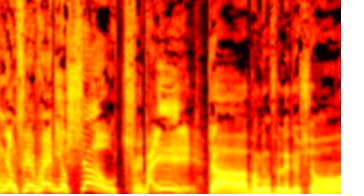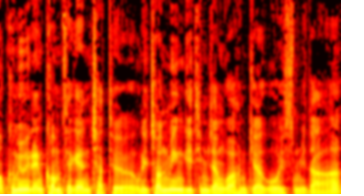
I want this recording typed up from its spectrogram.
박명수의 라디오 쇼 출발! 자, 박명수 라디오 쇼. 금요일엔 검색엔 차트. 우리 전민기 팀장과 함께하고 있습니다.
